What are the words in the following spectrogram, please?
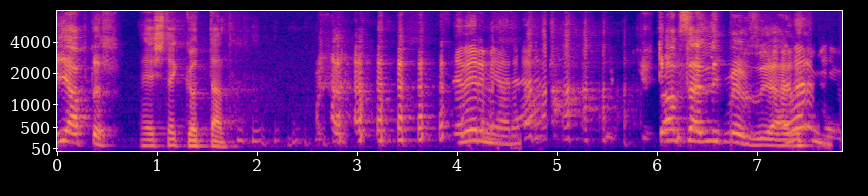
Bir yaptır. Hashtag götten. Severim yani. ha? Tam senlik mevzu yani. Sever miyim?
